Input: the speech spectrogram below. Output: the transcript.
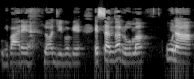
Mi pare logico che, essendo a Roma, una,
